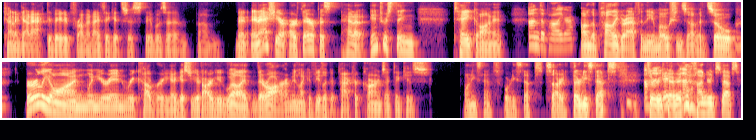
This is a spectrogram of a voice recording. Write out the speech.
kind of got activated from it. I think it's just it was a um, and, and actually our, our therapist had an interesting take on it on the polygraph on the polygraph and the emotions of it. So early on when you're in recovery, I guess you could argue, well, I, there are. I mean, like if you look at Patrick Carnes, I think his 20 steps, 40 steps, sorry, 30 steps to 100 recover, steps. 100 steps.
